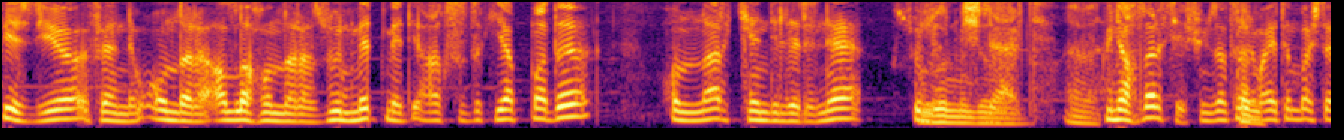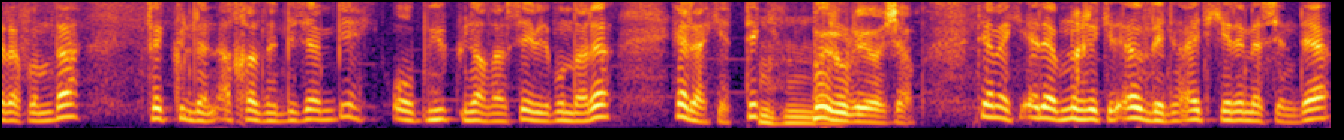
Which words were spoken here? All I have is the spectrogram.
Biz diyor efendim onlara Allah onlara zulmetmedi, haksızlık yapmadı. Onlar kendilerine zulmetmişlerdi. Evet. Günahlar sev. Çünkü zaten ayetin baş tarafında feküllen akazne bizembi o büyük günahlar sebebiyle bunları helak ettik. Hı hı. Buyuruluyor hocam. Demek ki elem nuhrikil evvelin ayet-i kerimesinde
